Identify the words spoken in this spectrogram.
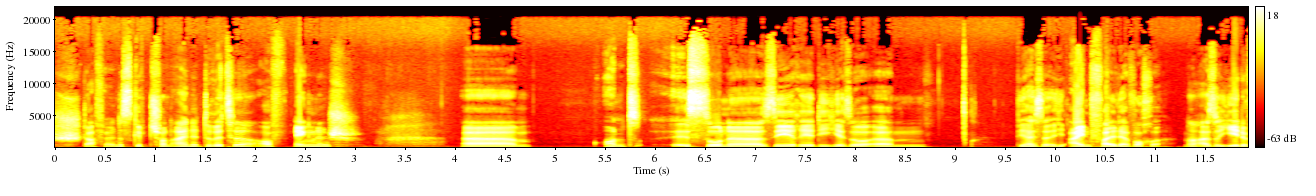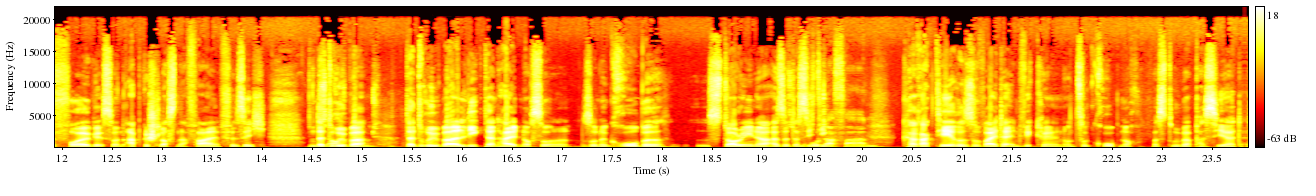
Staffeln. Es gibt schon eine dritte auf Englisch. Ähm, und ist so eine Serie, die hier so, ähm, wie heißt das, ein Fall der Woche. Ne? Also jede Folge ist so ein abgeschlossener Fall für sich. Und darüber, darüber liegt dann halt noch so, so eine grobe Story, ne? Also, so dass sich die Faden. Charaktere so weiterentwickeln und so grob noch was drüber passiert.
